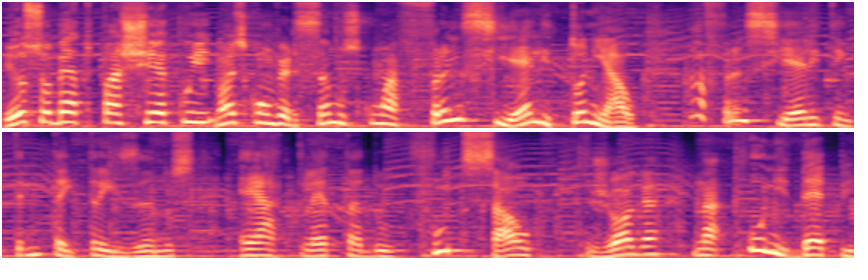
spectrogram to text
Eu sou Beto Pacheco e nós conversamos com a Franciele Tonial. A Franciele tem 33 anos, é atleta do futsal, joga na Unidep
